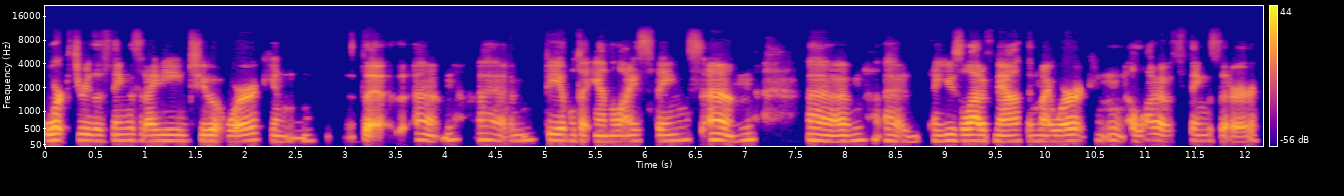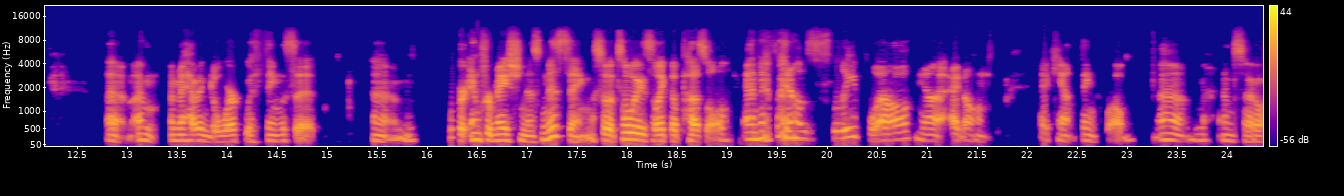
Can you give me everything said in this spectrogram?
work through the things that I need to at work and the um, um, be able to analyze things. Um, um, I, I, use a lot of math in my work and a lot of things that are I'm I'm having to work with things that where information is missing. So it's always like a puzzle. And if I don't sleep well, you know, I don't I can't think well. Um, and so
